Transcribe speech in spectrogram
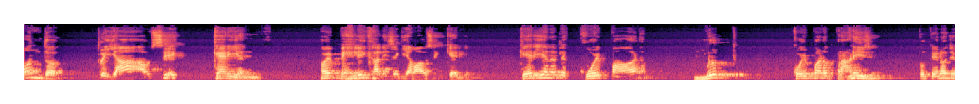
ઓન ધ તો યા આવશે કેરિયન હવે પહેલી ખાલી જગ્યામાં આવશે કેરિયન કેરિયન એટલે કોઈ પણ મૃત, કોઈ પણ પ્રાણી છે તો તેનો જે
